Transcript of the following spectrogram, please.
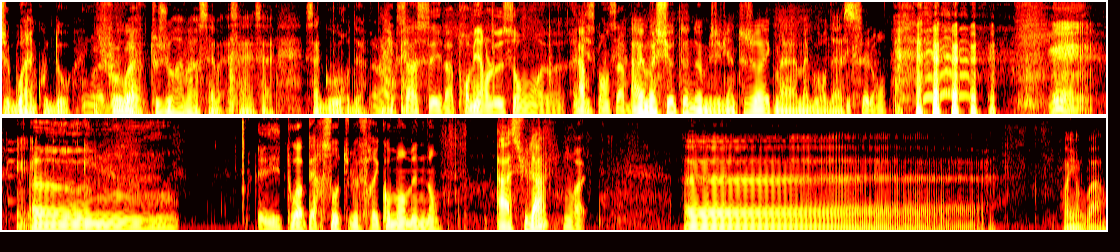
Je bois un coup d'eau. Ouais, il faut bah ouais. euh, toujours avoir sa, sa- sa- sa gourde. Alors ça, c'est la première leçon euh, indispensable. Ah ouais, moi je suis autonome, je viens toujours avec ma, ma gourdasse. Excellent. Euh, et toi, perso, tu le ferais comment maintenant? Ah, celui-là? Ouais. Euh... Voyons voir.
